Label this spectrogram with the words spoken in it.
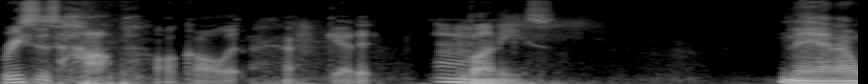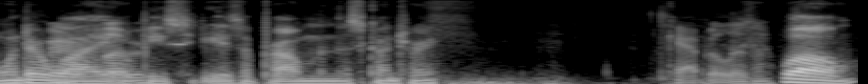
Reese's hop. I'll call it. Get it? Mm. Bunnies. Man, I wonder Very why clever. obesity is a problem in this country. Capitalism. Well,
